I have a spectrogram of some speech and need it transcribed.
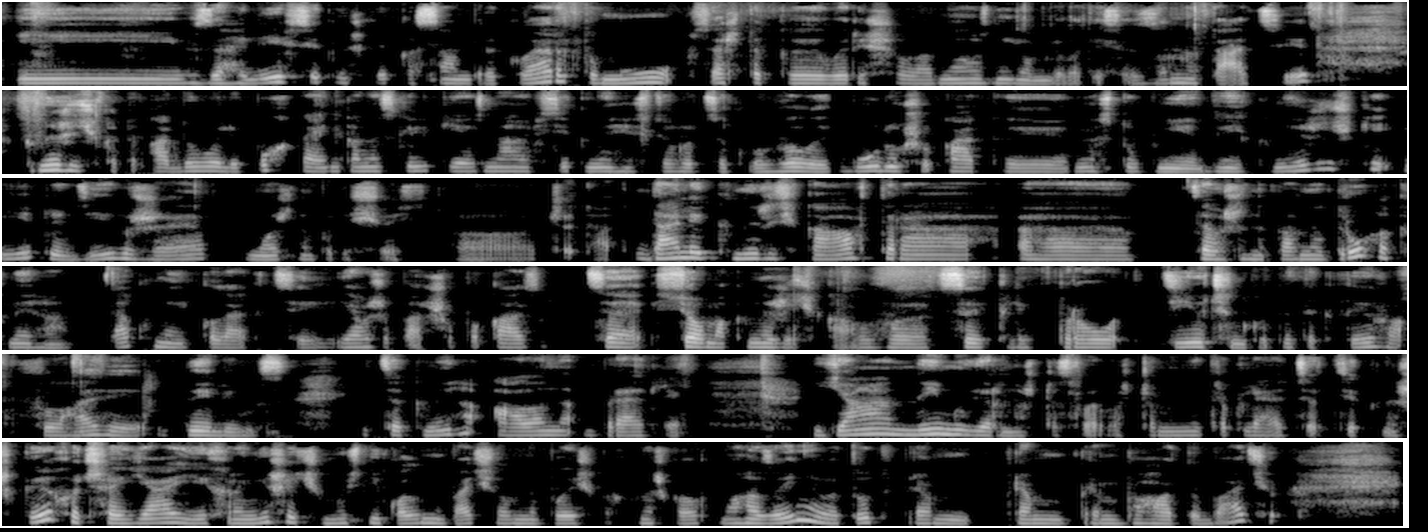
і взагалі всі книжки Касандри Клер, тому все ж таки вирішила не ознайомлюватися з анотацією. Книжечка така доволі пухкенька, наскільки я знаю, всі книги з цього циклу вели. Буду шукати наступні дві книжечки, і тоді вже можна буде щось е, читати. Далі книжечка автора. Е, це вже, напевно, друга книга так, в моїй колекції. Я вже першу показую. Це сьома книжечка в циклі про дівчинку-детектива Флавію Делюс. І це книга Алана Бредлі. Я неймовірно щаслива, що мені трапляються ці книжки, хоча я їх раніше чомусь ніколи не бачила на поличках книжкових магазинів, а тут прям, прям, прям багато бачу.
